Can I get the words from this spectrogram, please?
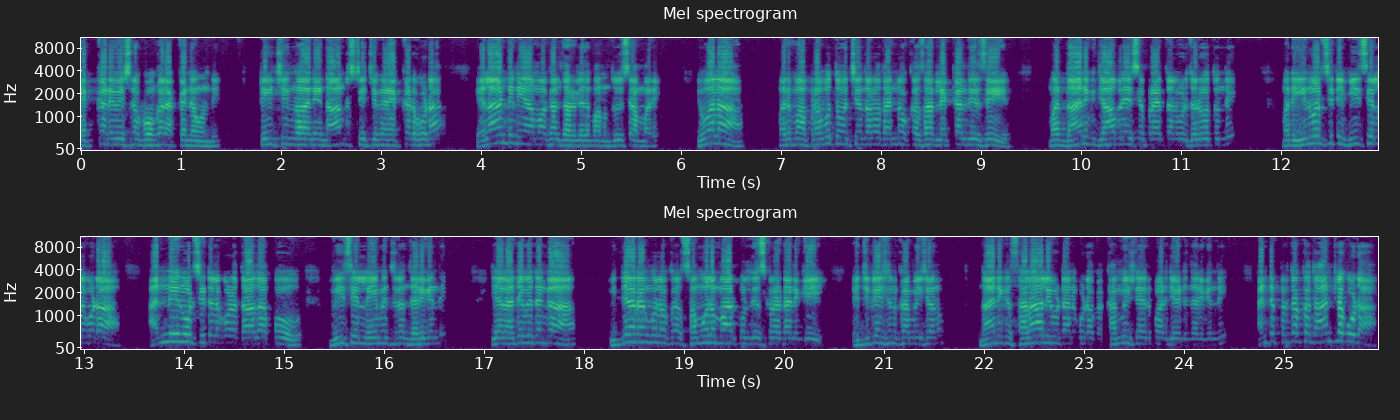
ఎక్కడ వేసిన గొంగర అక్కడనే ఉంది. టీచింగ్ కానీ నాన్ టీచింగ్ కానీ ఎక్కడ కూడా ఎలాంటి నియామకాలు జరగలేదు మనం చూసాం మరి. ఇవాళ మరి మా ప్రభుత్వం వచ్చిన తర్వాత అన్ని ఒక్కసారి లెక్కలు తీసి మరి దానికి జాబులు వేసే ప్రయత్నాలు కూడా జరుగుతుంది. మరి యూనివర్సిటీ బీసీలు కూడా అన్ని యూనివర్సిటీలు కూడా దాదాపు బీసీలు నియమించడం జరిగింది. ఇలా అదే విధంగా విద్యారంగంలో ఒక సమూల మార్పులు తీసుకురావడానికి ఎడ్యుకేషన్ కమిషన్ దానికి సలహాలు ఇవ్వడానికి కూడా ఒక కమిషన్ ఏర్పాటు చేయడం జరిగింది. అంటే ప్రతి ఒక్క దాంట్లో కూడా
